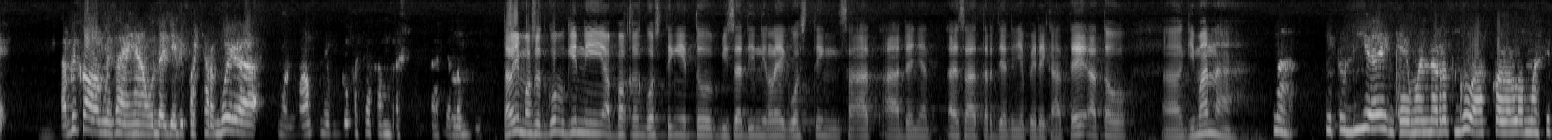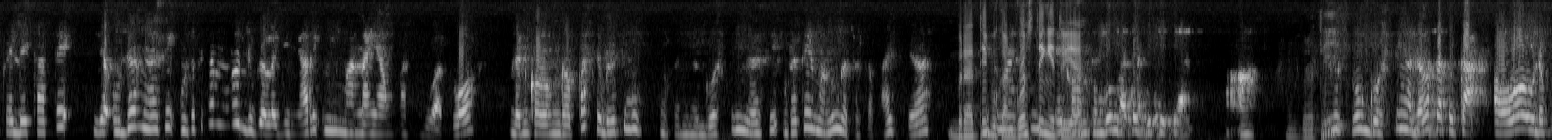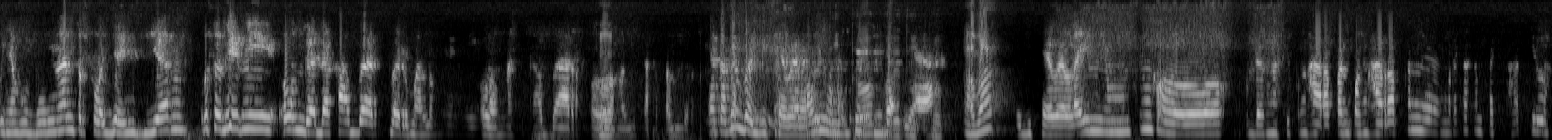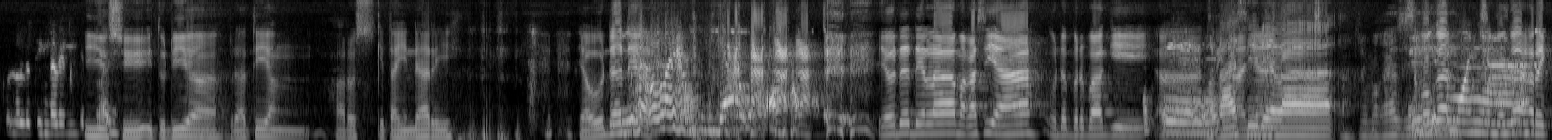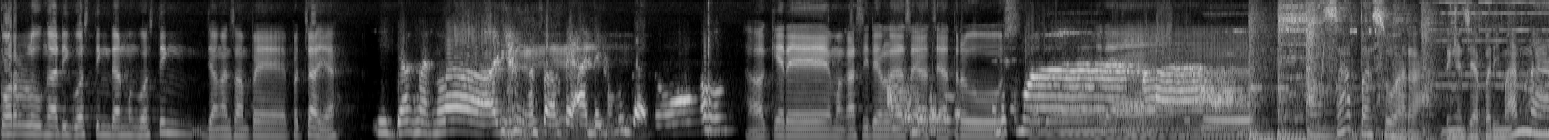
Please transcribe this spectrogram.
Tapi kalau misalnya udah jadi pacar gue ya, mohon maaf nih, gue pasti akan berekspektasi lebih. Tapi maksud gue begini, apakah ghosting itu bisa dinilai ghosting saat adanya eh, saat terjadinya PDKT atau eh, gimana? Nah, itu dia yang kayak menurut gue, kalau lo masih PDKT, ya udah gak sih? Maksudnya kan lo juga lagi nyari nih mana yang pas buat lo. Dan kalau nggak pas ya berarti bu- bukan ghosting gak sih? Berarti emang lo nggak cocok aja. Berarti bukan Nggak sih? ghosting itu Eh, ya? Kalau gue nggak ada gitu ya. Heeh. Berarti Terus lu ghosting adalah ketika lo udah punya hubungan terus lo janjian terus udah nih lo nggak ada kabar baru malamnya nih lo ngasih kabar kalau lo nggak bisa ketemu. Ya tapi bagi cewek lain yang mungkin enggak dari ya. Apa? Bagi cewek lain yang mungkin kalau udah ngasih pengharapan pengharapan ya mereka kan sakit hati lah kalau lo tinggalin gitu Iya aja. sih, itu dia. Berarti yang harus kita hindari. ya udah deh. Ya udah Dela, makasih ya udah berbagi eh, Makasih ceritanya. Dela. terima kasih. Semoga semuanya. semoga rekor lu nggak di ghosting dan mengghosting jangan sampai pecah ya. Ih, janganlah, jangan sampai ada juga dong. Oke deh, makasih Dela, sehat-sehat terus. semua. Dadah. Sapa suara dengan siapa di mana?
